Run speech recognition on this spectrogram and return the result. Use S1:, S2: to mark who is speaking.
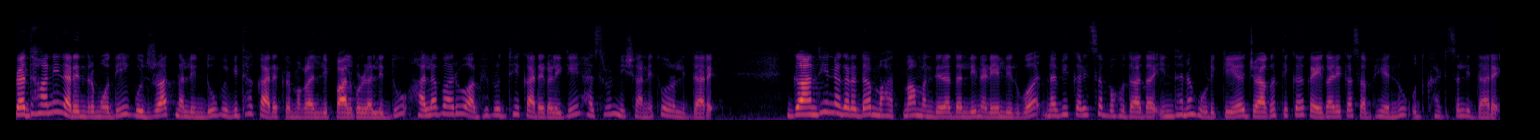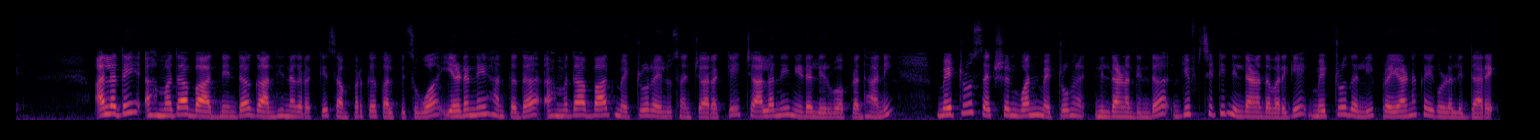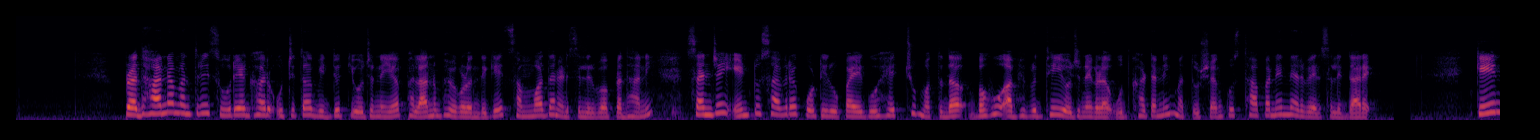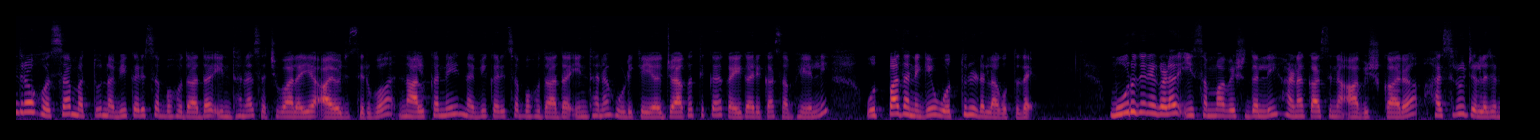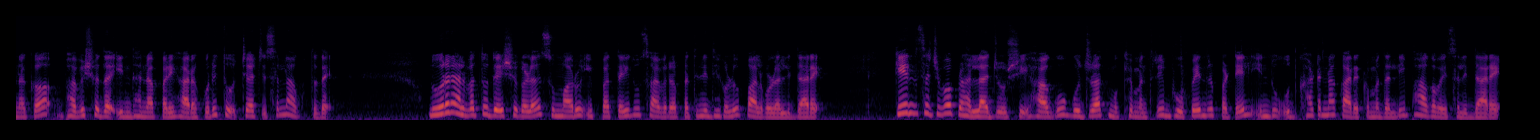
S1: ಪ್ರಧಾನಿ ನರೇಂದ್ರ ಮೋದಿ ಗುಜರಾತ್ನಲ್ಲಿಂದು ವಿವಿಧ ಕಾರ್ಯಕ್ರಮಗಳಲ್ಲಿ ಪಾಲ್ಗೊಳ್ಳಲಿದ್ದು, ಹಲವಾರು ಅಭಿವೃದ್ಧಿ ಕಾರ್ಯಗಳಿಗೆ ಹಸಿರು ನಿಶಾನೆ ತೋರಲಿದ್ದಾರೆ. ಗಾಂಧಿನಗರದ ಮಹಾತ್ಮ ಮಂದಿರದಲ್ಲಿ ನಡೆಯಲಿರುವ ನವೀಕರಿಸಬಹುದಾದ ಇಂಧನ ಹೂಡಿಕೆಯ ಜಾಗತಿಕ ಕೈಗಾರಿಕಾ ಸಭೆಯನ್ನು ಉದ್ಘಾಟಿಸಲಿದ್ದಾರೆ. ಅಲ್ಲದೆ, ಅಹಮದಾಬಾದ್ನಿಂದ ಗಾಂಧಿನಗರಕ್ಕೆ ಸಂಪರ್ಕ ಕಲ್ಪಿಸುವ ಎರಡನೇ ಹಂತದ ಅಹಮದಾಬಾದ್ ಮೆಟ್ರೋ ರೈಲು ಸಂಚಾರಕ್ಕೆ ಚಾಲನೆ ನೀಡಲಿರುವ ಪ್ರಧಾನಿ, ಮೆಟ್ರೋ ಸೆಕ್ಷನ್ ಒನ್ ಮೆಟ್ರೋ ನಿಲ್ದಾಣದಿಂದ ಗಿಫ್ಟ್ ಸಿಟಿ ನಿಲ್ದಾಣದವರೆಗೆ ಮೆಟ್ರೋದಲ್ಲಿ ಪ್ರಯಾಣ ಕೈಗೊಳ್ಳಲಿದ್ದಾರೆ. ಪ್ರಧಾನಮಂತ್ರಿ ಸೂರ್ಯಘರ್ ಉಚಿತ ವಿದ್ಯುತ್ ಯೋಜನೆಯ ಫಲಾನುಭವಿಗಳೊಂದಿಗೆ ಸಂವಾದ ನಡೆಸಲಿರುವ ಪ್ರಧಾನಿ, ಸಂಜೆ ಎಂಟು ಸಾವಿರ ಕೋಟಿ ರೂಪಾಯಿಗೂ ಹೆಚ್ಚು ಮೊತ್ತದ ಬಹು ಅಭಿವೃದ್ಧಿ ಯೋಜನೆಗಳ ಉದ್ಘಾಟನೆ ಮತ್ತು ಶಂಕುಸ್ಥಾಪನೆ ನೆರವೇರಿಸಲಿದ್ದಾರೆ. ಕೇಂದ್ರ ಹೊಸ ಮತ್ತು ನವೀಕರಿಸಬಹುದಾದ ಇಂಧನ ಸಚಿವಾಲಯ ಆಯೋಜಿಸಿರುವ ನಾಲ್ಕನೇ ನವೀಕರಿಸಬಹುದಾದ ಇಂಧನ ಹೂಡಿಕೆಯ ಜಾಗತಿಕ ಕೈಗಾರಿಕಾ ಸಭೆಯಲ್ಲಿ ಉತ್ಪಾದನೆಗೆ ಒತ್ತು ನೀಡಲಾಗುತ್ತದೆ. ಮೂರು ದಿನಗಳ ಈ ಸಮಾವೇಶದಲ್ಲಿ ಹಣಕಾಸಿನ ಆವಿಷ್ಕಾರ, ಹಸಿರು ಜಲಜನಕ, ಭವಿಷ್ಯದ ಇಂಧನ ಪರಿಹಾರ ಕುರಿತು ಚರ್ಚಿಸಲಾಗುತ್ತದೆ. ನೂರ ನಲವತ್ತು ದೇಶಗಳ ಸುಮಾರು ಇಪ್ಪತ್ತೈದು ಸಾವಿರ ಪ್ರತಿನಿಧಿಗಳು ಪಾಲ್ಗೊಳ್ಳಲಿದ್ದಾರೆ. ಕೇಂದ್ರ ಸಚಿವ ಪ್ರಹ್ಲಾದ್ ಜೋಶಿ ಹಾಗೂ ಗುಜರಾತ್ ಮುಖ್ಯಮಂತ್ರಿ ಭೂಪೇಂದ್ರ ಪಟೇಲ್ ಇಂದು ಉದ್ಘಾಟನಾ ಕಾರ್ಯಕ್ರಮದಲ್ಲಿ ಭಾಗವಹಿಸಲಿದ್ದಾರೆ.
